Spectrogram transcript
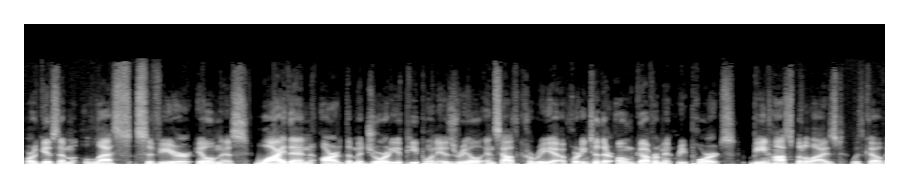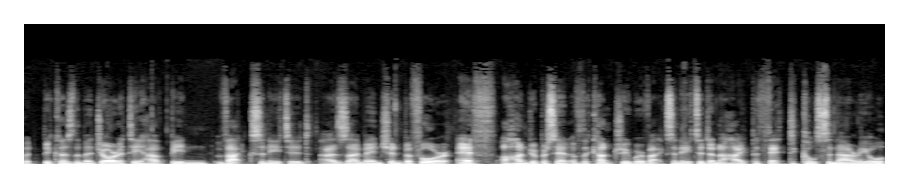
or gives them less severe illness. Why then are the majority of people in Israel and South Korea, according to their own government reports, being hospitalized with COVID? Because the majority have been vaccinated, as I mentioned before. If 100% of the country were vaccinated in a hypothetical scenario,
